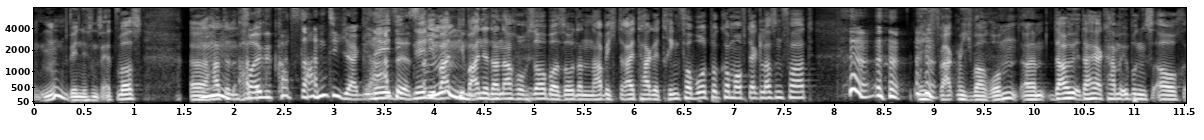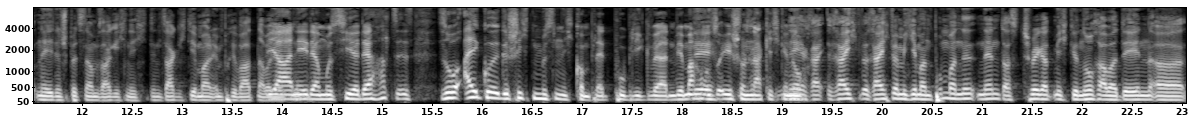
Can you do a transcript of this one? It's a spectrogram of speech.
hm, wenigstens etwas. Äh, hatte, Hm, vollgekotzte Handtücher, Nee, die, gratis. nee die, waren, die Mm. waren ja danach auch sauber. So, dann habe ich drei Tage Trinkverbot bekommen auf der Klassenfahrt. ich frag mich warum. Ähm, da, daher kam übrigens auch, nee, den Spitznamen sage ich nicht, den sage ich dir mal im Privaten. Aber Ja, nee, der muss hier, der hat es. So Alkoholgeschichten müssen nicht komplett publik werden. Wir machen Nee. uns eh schon nackig Nee, genug. rei- reicht, reicht, wenn mich jemand Pumper nen- nennt, das triggert mich genug, aber den, äh,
